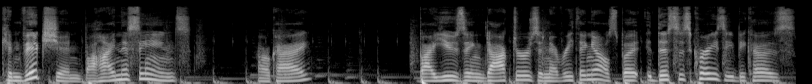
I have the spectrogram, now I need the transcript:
conviction behind the scenes, okay? by using doctors and everything else. But this is crazy because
